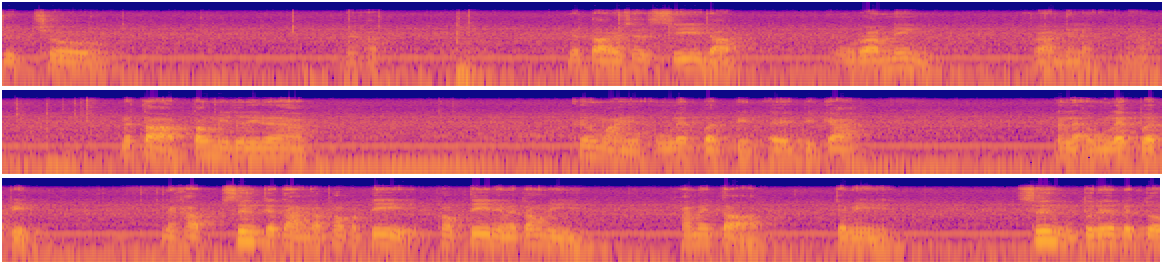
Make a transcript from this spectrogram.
จุดโชว์ นะครับ method ใช้ c dot running run นี่แหละนะครับ method ต้องมีตัวนี้ด้วยนะครับ เครื่องหมายเนี่ยวงเล็บเปิดปิดเอยปิก้านั่นแหละวงเล็บเปิดปิดนะครับ ซึ่งจะต่างกับ property property เนี่ยไม่ต้องมี ถ้าไม่ตอบจะมี ซึ่งตัวนี้เป็นตัว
